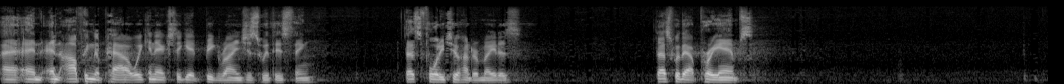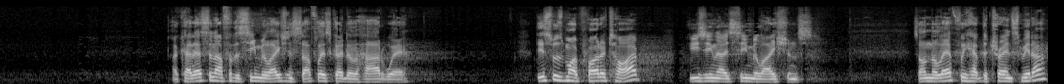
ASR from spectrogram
and, and upping the power, we can actually get big ranges with this thing. That's 4,200 meters. That's without preamps. Okay, that's enough of the simulation stuff. Let's go to the hardware. This was my prototype using those simulations. So on the left, we have the transmitter,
